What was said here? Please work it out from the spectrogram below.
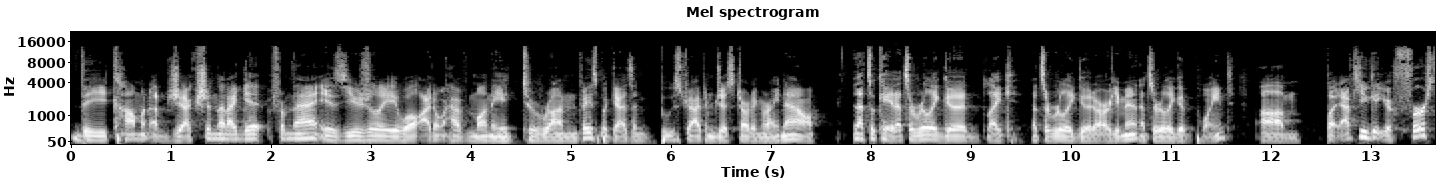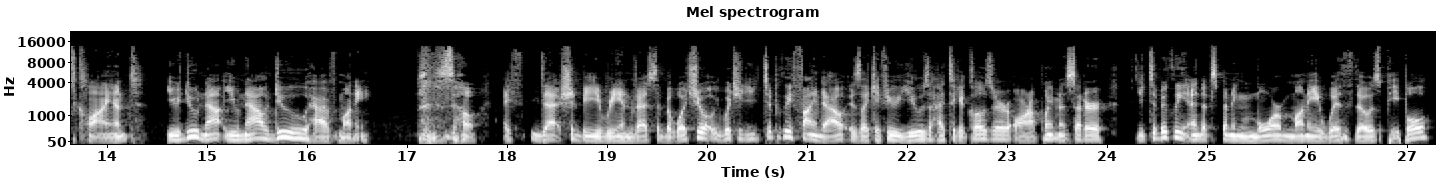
the common objection that I get from that is usually, well, I don't have money to run Facebook ads and bootstrapped. I'm just starting right now. That's okay. That's a really good, like, that's a really good argument. That's a really good point. Um, but after you get your first client, you do now, you now do have money. so I, that should be reinvested. But what you what you typically find out is like if you use a high ticket closer or an appointment setter, you typically end up spending more money with those people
